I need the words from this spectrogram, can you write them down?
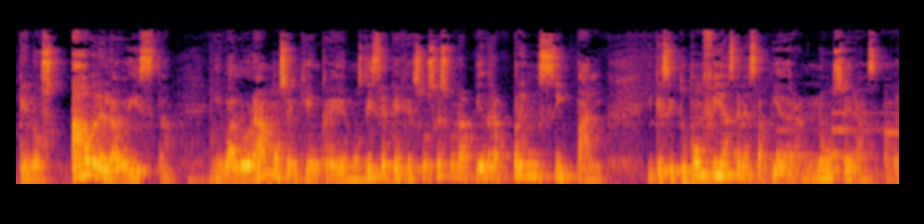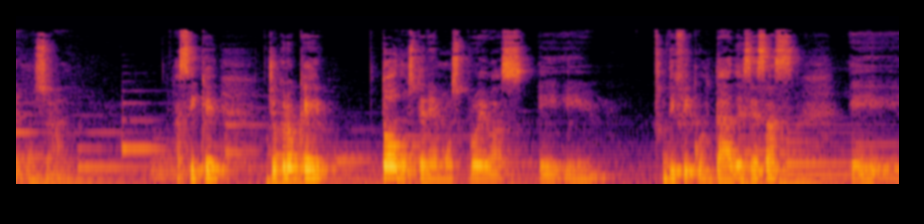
que nos abre la vista y valoramos en quien creemos. Dice que Jesús es una piedra principal y que si tú confías en esa piedra no serás avergonzado. Así que yo creo que todos tenemos pruebas, eh, eh, dificultades, esas eh,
